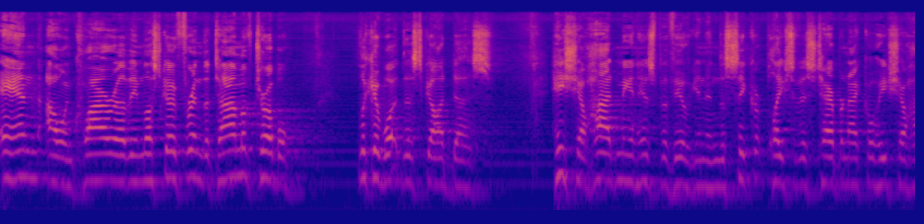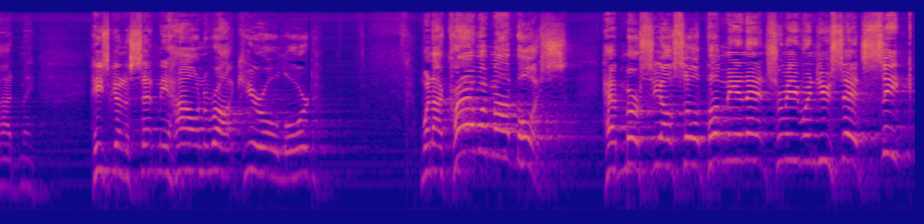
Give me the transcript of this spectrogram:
And I'll inquire of Him. Let's go friend, the time of trouble. Look at what this God does. He shall hide me in his pavilion. In the secret place of his tabernacle, he shall hide me. He's going to set me high on the rock. Hear, O Lord. When I cry with my voice, have mercy also upon me and answer me when you said, Seek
